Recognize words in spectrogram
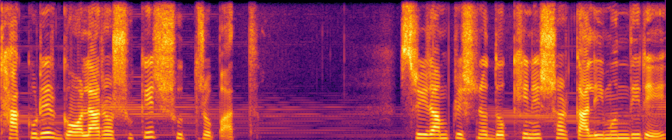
ঠাকুরের গলার অসুখের সূত্রপাত। শ্রীরামকৃষ্ণ দক্ষিণেশ্বর কালী মন্দিরে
